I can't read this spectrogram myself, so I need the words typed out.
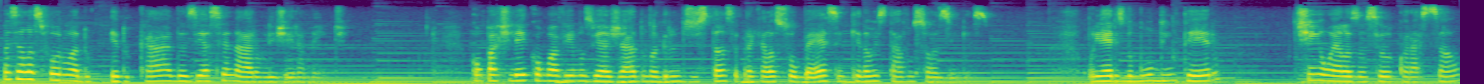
Mas elas foram educadas e acenaram ligeiramente. Compartilhei como havíamos viajado uma grande distância para que elas soubessem que não estavam sozinhas. Mulheres do mundo inteiro tinham elas no seu coração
